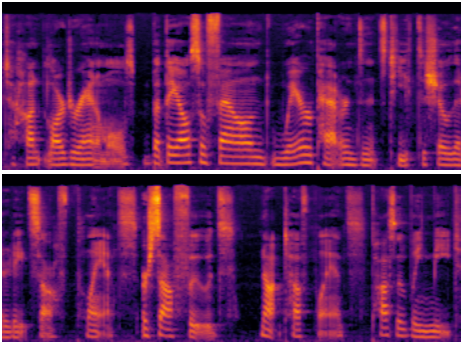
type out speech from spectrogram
to hunt larger animals. But they also found wear patterns in its teeth to show that it ate soft plants or soft foods not tough plants, possibly meat.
